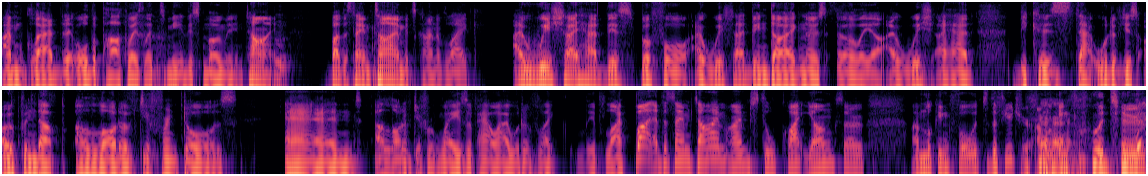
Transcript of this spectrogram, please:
i'm glad that all the pathways led to me in this moment in time mm. but at the same time it's kind of like I wish I had this before. I wish I'd been diagnosed earlier. I wish I had because that would have just opened up a lot of different doors and a lot of different ways of how I would have like lived life. But at the same time, I'm still quite young, so I'm looking forward to the future. I'm looking forward to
